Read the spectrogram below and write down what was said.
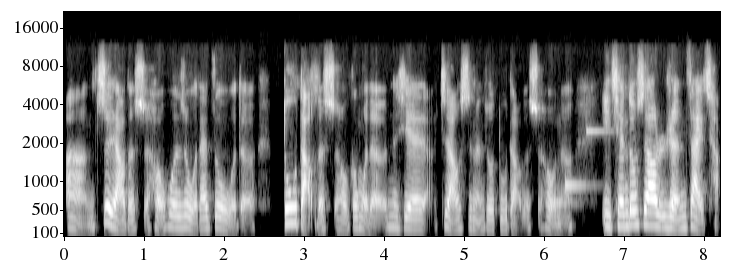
嗯治疗的时候，或者是我在做我的督导的时候，跟我的那些治疗师们做督导的时候呢，以前都是要人在场，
